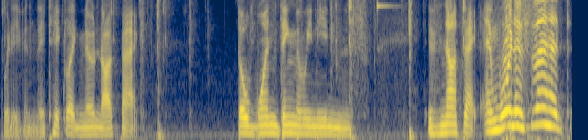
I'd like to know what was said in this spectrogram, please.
What even? They take like no knockback. The one thing that we need in this is knockback. And what is that?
